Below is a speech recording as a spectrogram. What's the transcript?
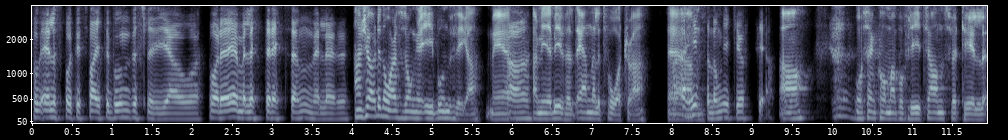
från Elfsborg till Zweite Bundesliga och var det MLS direkt sen eller? Han körde några säsonger i Bundesliga med ja. Arminia Bielefeld, en eller två tror jag. Ja, just det, de gick ju upp ja. Ja, och sen kom han på fri transfer till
